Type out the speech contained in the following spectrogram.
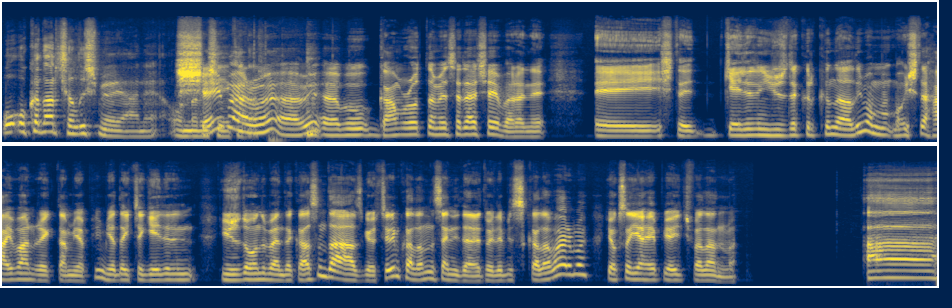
O o kadar çalışmıyor yani onların şey var kadar. mı abi? Ee, bu Gumroad'da mesela şey var hani e, işte gelirin yüzde kırkını alayım ama işte hayvan reklam yapayım ya da işte gelirin yüzde onu bende kalsın daha az göstereyim kalanını sen idare et. Öyle bir skala var mı? Yoksa ya hep ya hiç falan mı? Aa,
